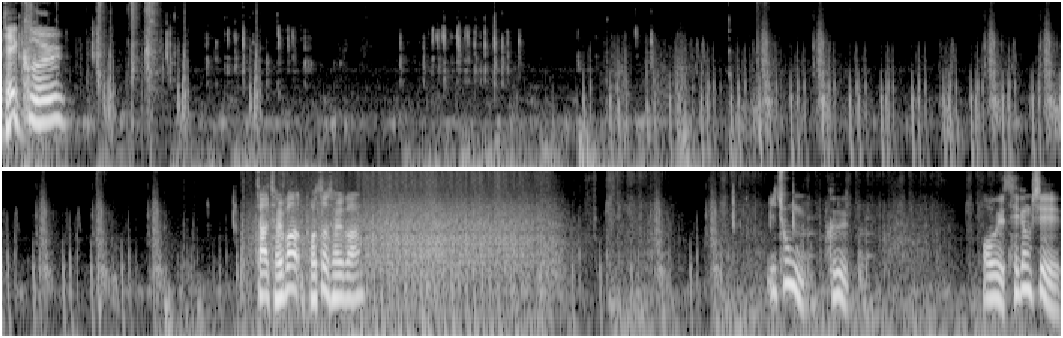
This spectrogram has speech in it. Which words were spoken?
개꿀. 자 절반 벌써 절반 이 총 그 어이 세경씨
